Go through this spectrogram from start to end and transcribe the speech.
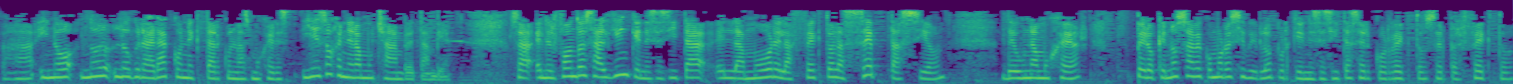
ajá, y no, no logrará conectar con las mujeres. Y eso genera mucha hambre también. O sea, en el fondo es alguien que necesita el amor, el afecto, la aceptación de una mujer pero que no sabe cómo recibirlo porque necesita ser correcto, ser perfecto,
